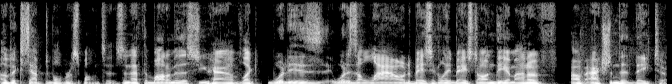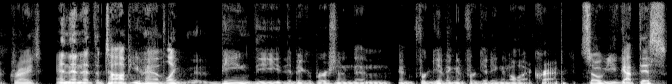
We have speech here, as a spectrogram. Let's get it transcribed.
of acceptable responses. And at the bottom of this, you have like what is what is allowed basically based on the amount of of action that they took, right? And then at the top, you have like being the the bigger person and and forgiving and forgetting and all that crap. So you've got this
